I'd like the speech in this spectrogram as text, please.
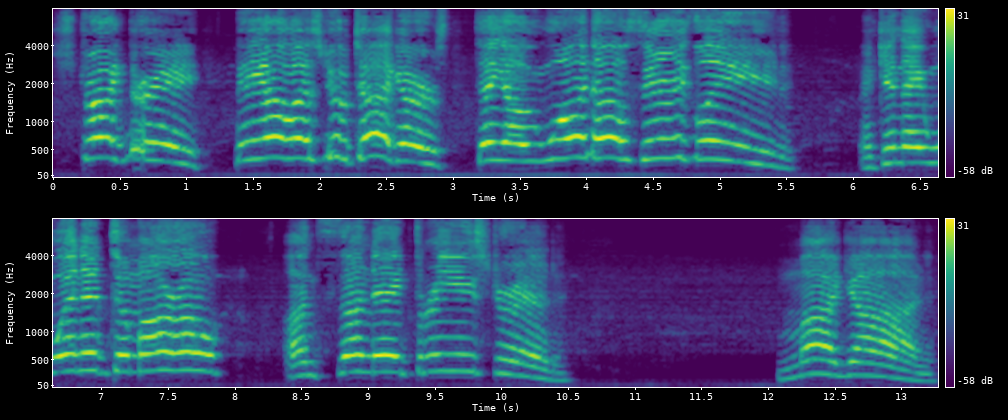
Strike three! The LSU Tigers take a 1-0 series lead! And can they win it tomorrow? On Sunday, 3 Eastern. My God.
